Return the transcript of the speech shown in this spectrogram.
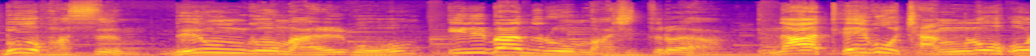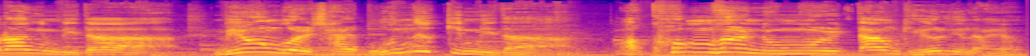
먹어봤음. 매운 거 말고 일반으로 맛있더라. 나 대구 장로 호랑입니다. 매운 걸 잘 못 느낍니다. 아 콧물 눈물 땀 게을리나요?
